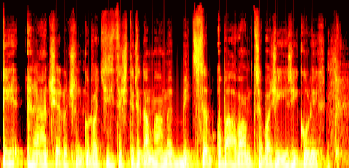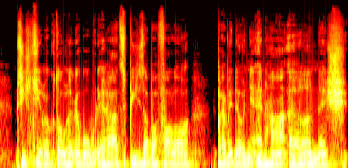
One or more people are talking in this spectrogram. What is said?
ty hráče ročníku 2004 tam máme, byť se obávám třeba, že Jiří Kulich příští rok touhle dobou bude hrát spíš za Buffalo pravidelně NHL, než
